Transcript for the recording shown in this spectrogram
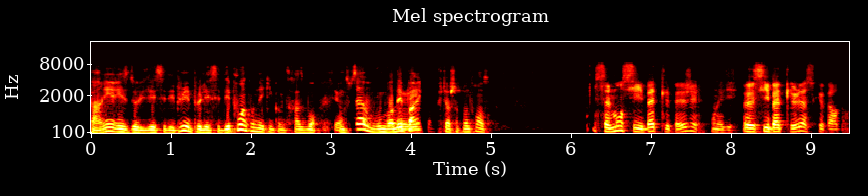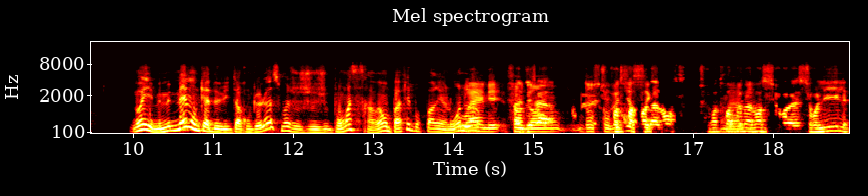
Paris risque de lui laisser des plumes, il peut laisser des points contre l'équipe contre Strasbourg. Donc tout ça, vous me vendez Oui, Paris comme futur champion de France. Seulement s'ils battent le PSG, on a dit. Euh, s'ils battent le LASK, pardon. Oui, mais même en cas de victoire contre le LOS, moi, je, je- je- pour moi, ça sera vraiment pas fait pour Paris, hein, loin de là. Ouais, mais enfin, déjà, dans, ce qu'on prends veut trois dire, points c'est. Tu prends trois d'avance sur, euh, sur Lille,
